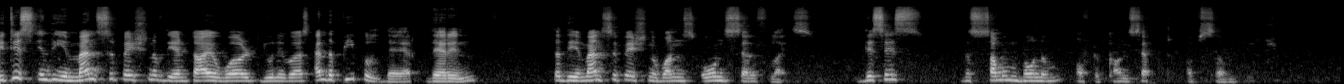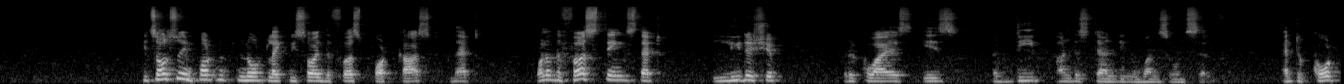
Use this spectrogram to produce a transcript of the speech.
It is in the emancipation of the entire world, universe, and the people there, therein, that the emancipation of one's own self lies. This is the summum bonum of the concept of servant leadership. It's also important to note, like we saw in the first podcast, that one of the first things that leadership requires is a deep understanding of one's own self. And to quote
